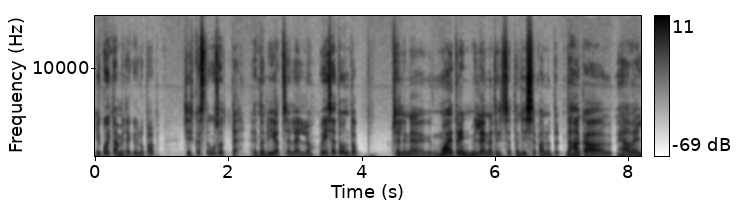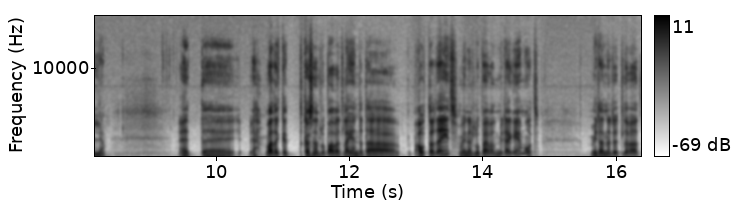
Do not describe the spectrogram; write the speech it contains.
ja kui ta midagi lubab, siis kas te usute, et nad viivad selle ellu või see tundub selline moetrend, mille nad lihtsalt on sisse pannud, et näha ka hea välja. et eh, jah, vaadake, et kas nad lubavad laiendada autoteid või nad lubavad midagi muud. mida nad ütlevad,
